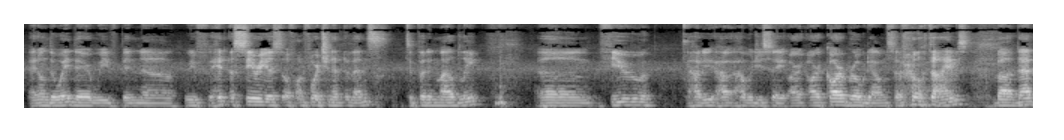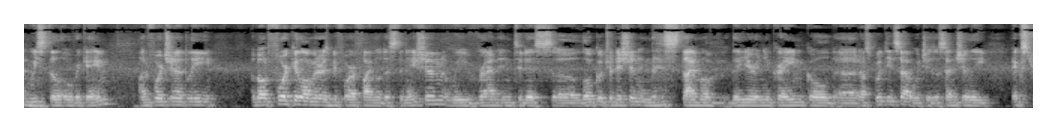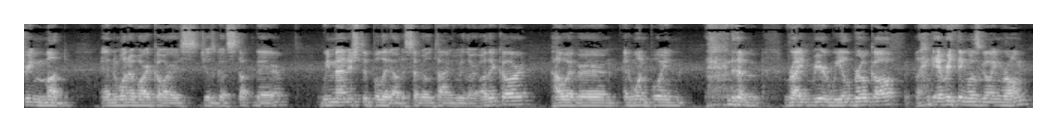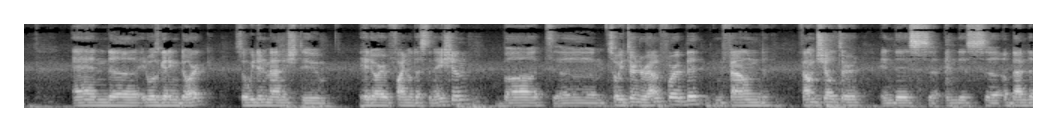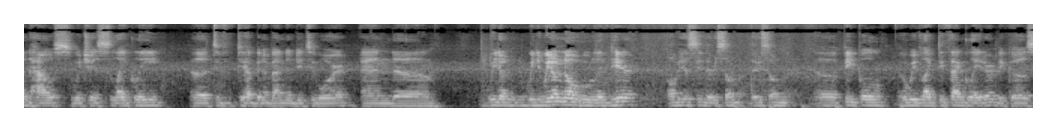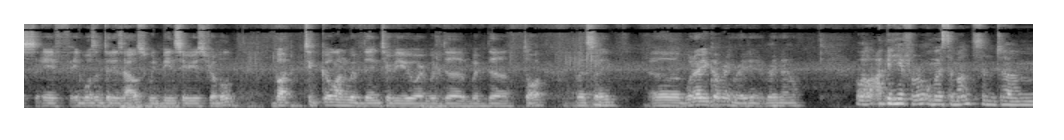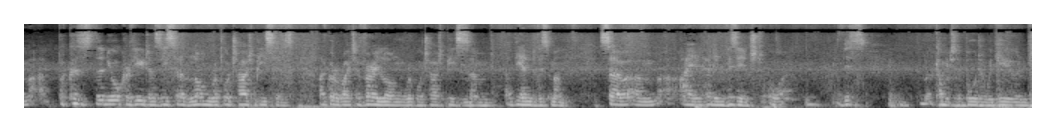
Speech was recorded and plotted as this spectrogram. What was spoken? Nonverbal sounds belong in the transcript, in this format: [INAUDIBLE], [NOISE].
And on the way there, we've been uh, we've hit a series of unfortunate events, to put it mildly. Um, few, how do you how, how would you say? Our our car broke down [LAUGHS] several times, but that we still overcame. Unfortunately, about four kilometers before our final destination, we ran into this uh, local tradition in [LAUGHS] this time of the year in Ukraine called uh, Rasputitsa, which is essentially extreme mud and one of our cars just got stuck there. We managed to pull it out several times with our other car. However, at one point, [LAUGHS] the right rear wheel broke off. [LAUGHS] Like everything was going wrong, and uh, it was getting dark, so we didn't manage to hit our final destination. But um, so we turned around for a bit and found found shelter in this uh, in this uh, abandoned house, which is likely uh, to, to have been abandoned due to war. And uh, we don't we, we don't know who lived here. Obviously there's some there's some uh, people who we'd like to thank later because if it wasn't to this house we'd be in serious trouble. But to go on with the interview or with the with the talk let's say uh, what are you covering right here right now well, I've been here for almost a month, and um, because the New York Review does these sort of long reportage pieces, I've got to write a very long reportage piece mm. um, at the end of this month. So um, I had envisaged, or this coming to the border with you and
